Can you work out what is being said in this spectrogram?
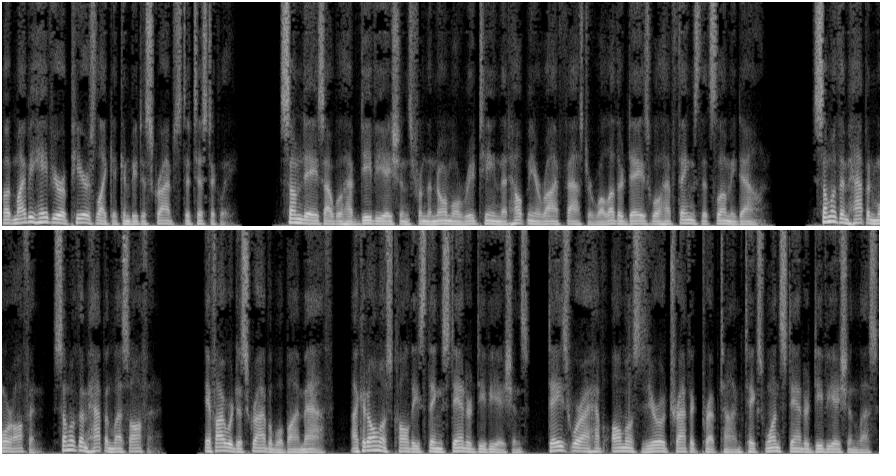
but my behavior appears like it can be described statistically. Some days I will have deviations from the normal routine that help me arrive faster, while other days will have things that slow me down. Some of them happen more often, some of them happen less often. If I were describable by math, I could almost call these things standard deviations. Days where I have almost zero traffic prep time takes one standard deviation less.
